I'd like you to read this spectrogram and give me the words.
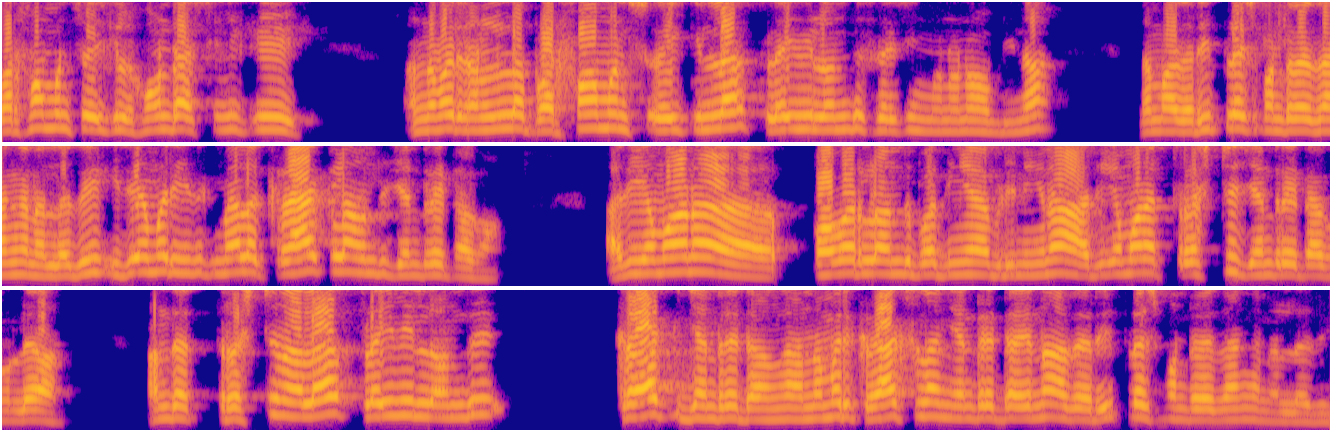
பர்ஃபார்மன்ஸ் வெஹிக்கிள் ஹோண்டா சிவிக்கு அந்த மாதிரி நல்ல பர்ஃபார்மன்ஸ் வெஹிக்கிளில் ஃப்ளைவீல் வந்து ஃபேஸிங் பண்ணணும் அப்படின்னா நம்ம அதை ரீப்ளேஸ் பண்ணுறது தாங்க நல்லது. இதே மாதிரி இதுக்கு மேலே கிராக்லாம் வந்து ஜென்ரேட் ஆகும். அதிகமான பவர்ல வந்து பார்த்தீங்க அப்படின்னீங்கன்னா அதிகமான த்ரஸ்ட் ஜென்ரேட் ஆகும் இல்லையா? அந்த த்ரஸ்ட்னால ஃப்ளைவீலில் வந்து கிராக் ஜென்ரேட் ஆகும் அந்த மாதிரி கிராக்ஸ்லாம் ஜென்ரேட் ஆகினா அதை ரீப்ளேஸ் பண்ணுறது தாங்க நல்லது.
